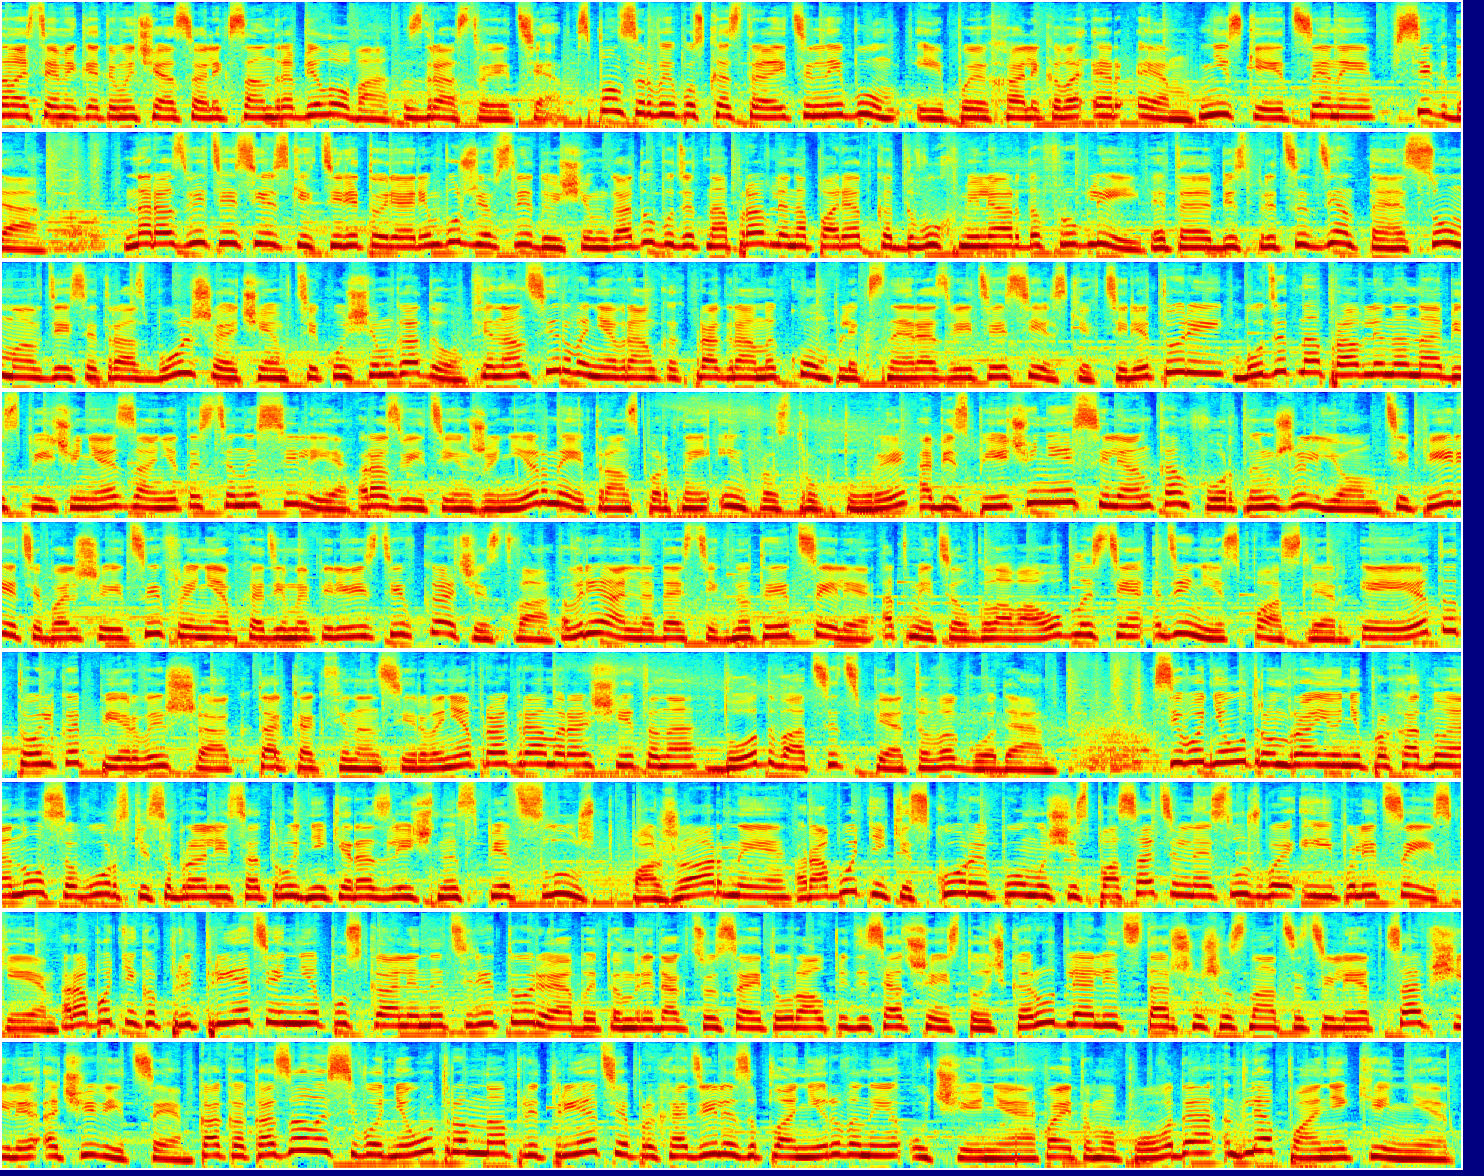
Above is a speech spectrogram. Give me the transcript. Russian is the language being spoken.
Новостями к этому часу Александра Белова. Здравствуйте. Спонсор выпуска «Строительный бум» ИП Халикова РМ. Низкие цены всегда. На развитие сельских территорий Оренбуржья в следующем году будет направлено порядка 2 миллиардов рублей. Это беспрецедентная сумма в 10 раз большая, чем в текущем году. Финансирование в рамках программы «Комплексное развитие сельских территорий» будет направлено на обеспечение занятости на селе, развитие инженерной и транспортной инфраструктуры, обеспечение селян комфортным жильем. Теперь эти большие цифры необходимо перевести в качество, в реально достигнутые цели, отметил глава области Денис Паслер. И это только первый шаг, так как финансирование программы рассчитано до 2025 года. Сегодня утром в районе проходной Аноса в Орске собрались сотрудники различных спецслужб, пожарные, работники скорой помощи, спасательная служба и полицейские. Работников предприятия не пускали на территорию. Об этом в редакцию сайта урал56.ру для лиц старше 16 лет сообщили очевидцы. Как оказалось, сегодня утром на предприятии проходили запланированные учения, поэтому повода для паники нет.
